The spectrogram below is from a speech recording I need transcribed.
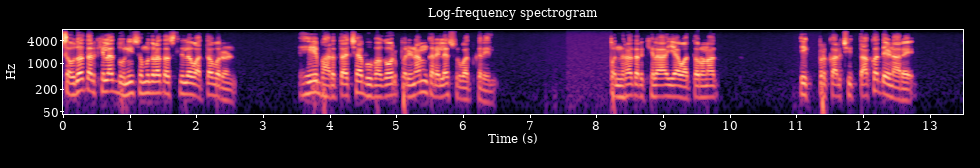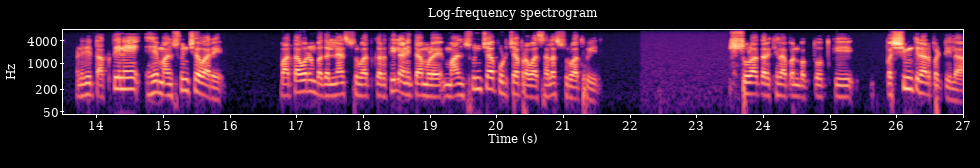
चौदा तारखेला दोन्ही समुद्रात असलेलं वातावरण हे भारताच्या भूभागावर परिणाम करायला सुरुवात करेल. पंधरा तारखेला या वातावरणात एक प्रकारची ताकद येणार आहे आणि ते ताकदीने हे मान्सूनचे वारे वातावरण बदलण्यास सुरुवात करतील आणि त्यामुळे मान्सूनच्या पुढच्या प्रवासाला सुरुवात होईल. सोळा तारखेला आपण बघतो की पश्चिम किनारपट्टीला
